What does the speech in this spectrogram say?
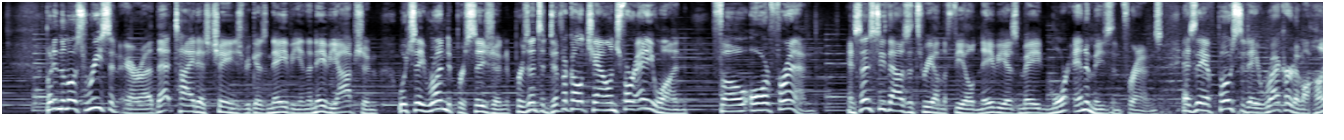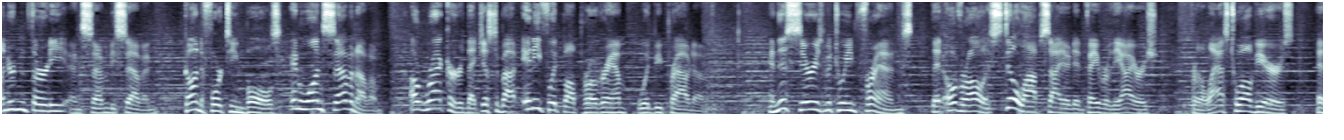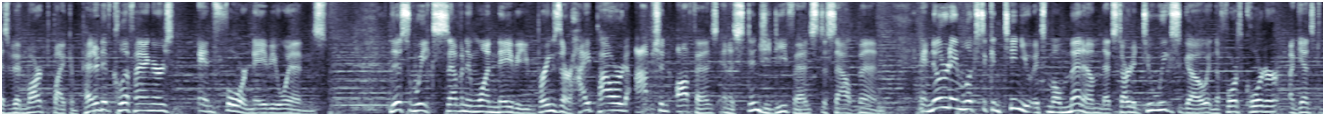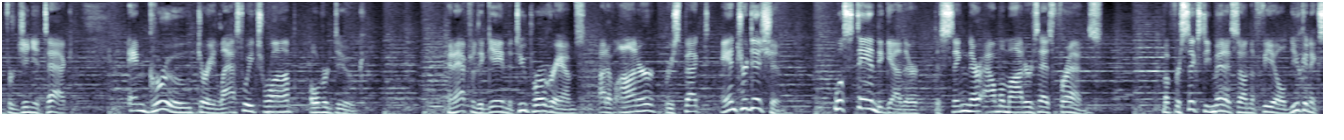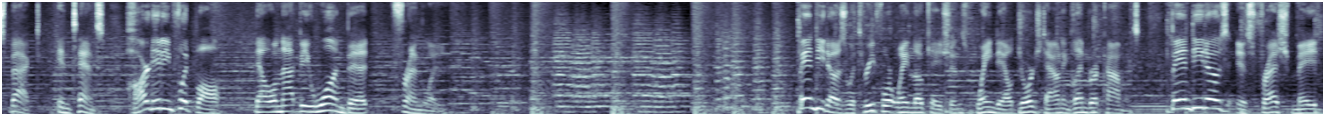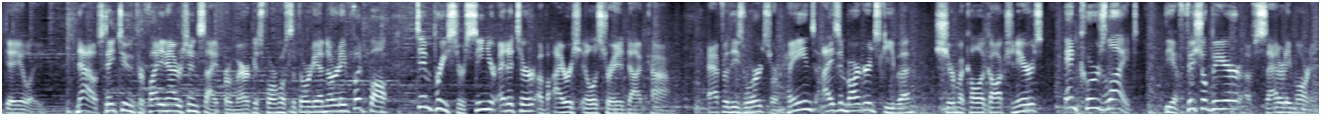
But in the most recent era, that tide has changed because Navy and the Navy option, which they run to precision, presents a difficult challenge for anyone, foe or friend. And since 2003 on the field, Navy has made more enemies than friends, as they have posted a record of 130 and 77, gone to 14 bowls, and won seven of them, a record that just about any football program would be proud of. And this series between friends, that overall is still lopsided in favor of the Irish, for the last 12 years has been marked by competitive cliffhangers and four Navy wins. This week's 7 and 1 Navy brings their high powered option offense and a stingy defense to South Bend. And Notre Dame looks to continue its momentum that started two weeks ago in the fourth quarter against Virginia Tech and grew during last week's romp over Duke. And after the game, the two programs, out of honor, respect, and tradition, will stand together to sing their alma maters as friends. But for 60 minutes on the field, you can expect intense, hard hitting football that will not be one bit friendly. Banditos with three Fort Wayne locations Waynedale, Georgetown, and Glenbrook Commons. Banditos is fresh made daily. Now, stay tuned for Fighting Irish Insight from America's foremost authority on Notre Dame football, Tim Prister, senior editor of IrishIllustrated.com. After these words from Haynes, Eisenbarger, and Skiba, Shear McCulloch Auctioneers, and Coors Light, the official beer of Saturday morning.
